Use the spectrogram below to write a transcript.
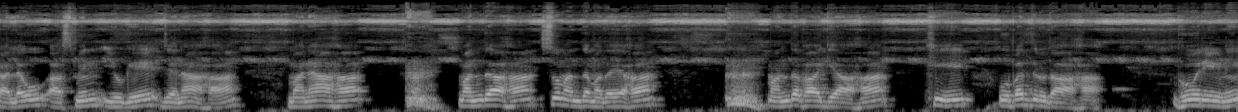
കലൗ അസ്മിൻ യുഗേ ജനാഹ മനാഹ മന്ദാഹ സുമന്ദമതയ മന്ദഭാഗ്യാഹ ഹി ഉപദ്രുതാഹ. ഭൂരീണി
